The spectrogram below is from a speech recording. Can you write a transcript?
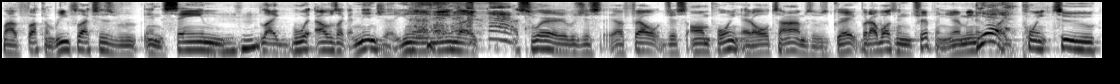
my fucking reflexes were insane. Mm-hmm. Like wh- I was like a ninja. You know what I mean? Like I swear, it was just I felt just on point at all times. It was great, but I wasn't tripping. You know what I mean? It Yeah. was like point two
